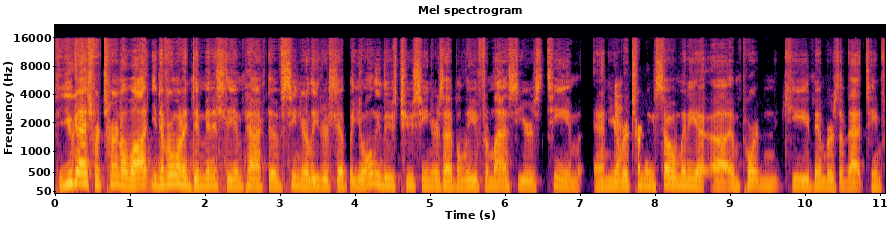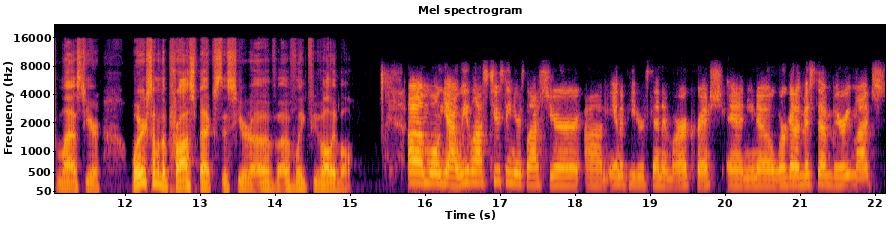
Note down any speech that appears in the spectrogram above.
you guys return a lot. You never want to diminish the impact of senior leadership, but you only lose two seniors, I believe, from last year's team, and you're yeah. returning so many uh, important key members of that team from last year. What are some of the prospects this year of, of Lakeview volleyball? Um, well, yeah, we lost two seniors last year, um, Anna Peterson and Mara Krish, and you know we're gonna miss them very much.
